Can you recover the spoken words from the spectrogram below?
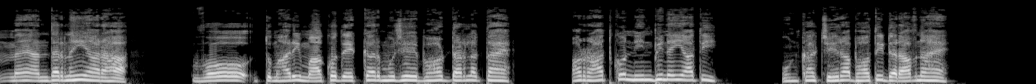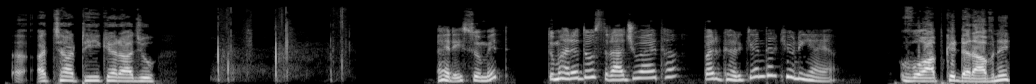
मैं अंदर नहीं आ रहा। वो तुम्हारी माँ को देखकर मुझे बहुत डर लगता है और रात को नींद भी नहीं आती। उनका चेहरा बहुत ही डरावना है। अ, अच्छा ठीक है राजू। अरे सुमित तुम्हारा दोस्त राजू आया था पर घर के अंदर क्यों नहीं आया? वो आपके डरावने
